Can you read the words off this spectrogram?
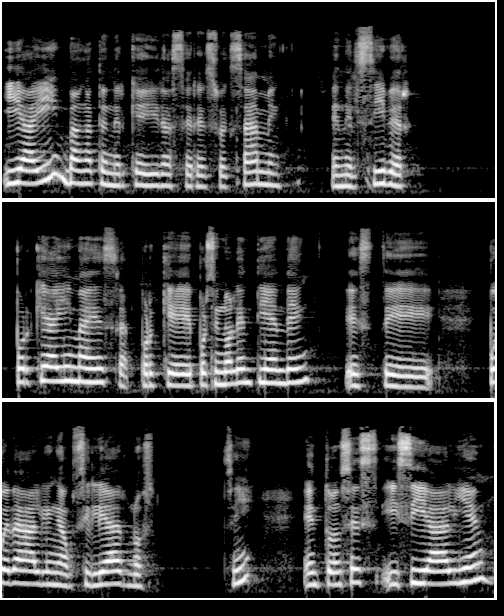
y ahí van a tener que ir a hacer su examen en el ciber. ¿Por qué ahí, maestra? Porque por si no le entienden, este pueda alguien auxiliarlos, ¿sí? Entonces, y si alguien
